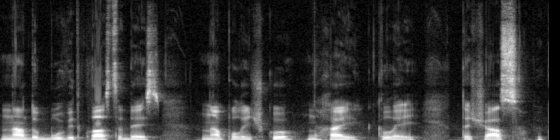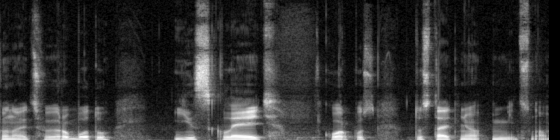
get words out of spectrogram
на добу відкласти десь на поличку, нехай клей та час виконують свою роботу і склеїть корпус достатньо міцно.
